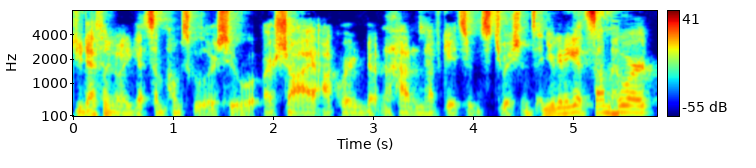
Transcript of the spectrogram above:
you're definitely going to get some homeschoolers who are shy, awkward, and don't know how to navigate certain situations. And you're going to get some who are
